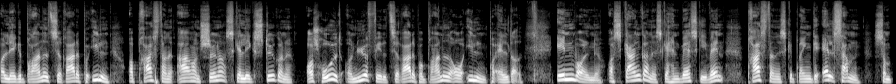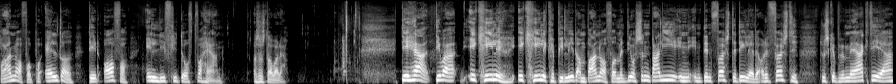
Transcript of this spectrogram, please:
og lægge brændet til rette på ilden, og præsterne, Arons sønner, skal lægge stykkerne, også hovedet og nyrefættet til rette på brændet over ilden på alderet. Indvoldene og skankerne skal han vaske i vand. Præsterne skal bringe det alt sammen som brandoffer på alderet. Det er et offer, en livlig duft for Herren. Og så stopper der det her, det var ikke hele, ikke hele kapitel 1 om brandofferet, men det var sådan bare lige en, en, den første del af det. Og det første, du skal bemærke, det er,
